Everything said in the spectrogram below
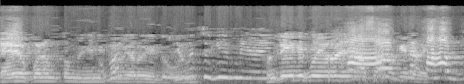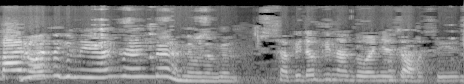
Kaya pa lang tumingin ni Kuya Roy You doon. want to give me a... Kung tingin ni Kuya Roy na sa akin ay. Nagpahagba, You no? want to give me a Brenda? Hindi mo lang ganun. Sabi daw ginagawa niya kasi yun.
